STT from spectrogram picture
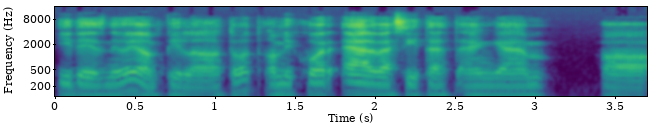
idézni olyan pillanatot, amikor elveszített engem a,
